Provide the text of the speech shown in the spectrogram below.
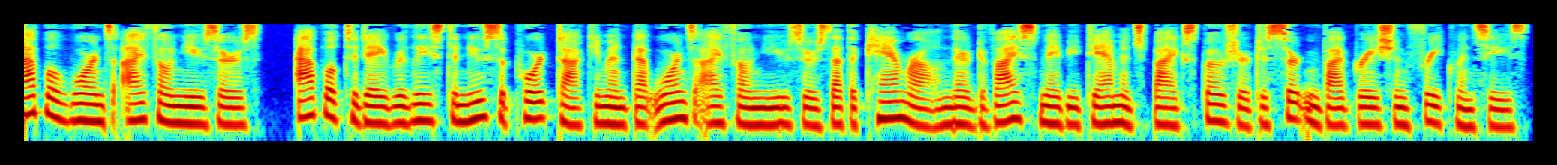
Apple warns iPhone users. Apple today released a new support document that warns iPhone users that the camera on their device may be damaged by exposure to certain vibration frequencies,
